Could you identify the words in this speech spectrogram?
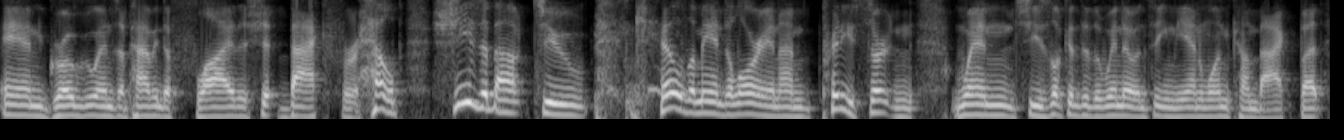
and Grogu ends up having to fly the ship back for help. She's about to kill the Mandalorian, I'm pretty certain, when she's looking through the window and seeing the N1 come back. But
